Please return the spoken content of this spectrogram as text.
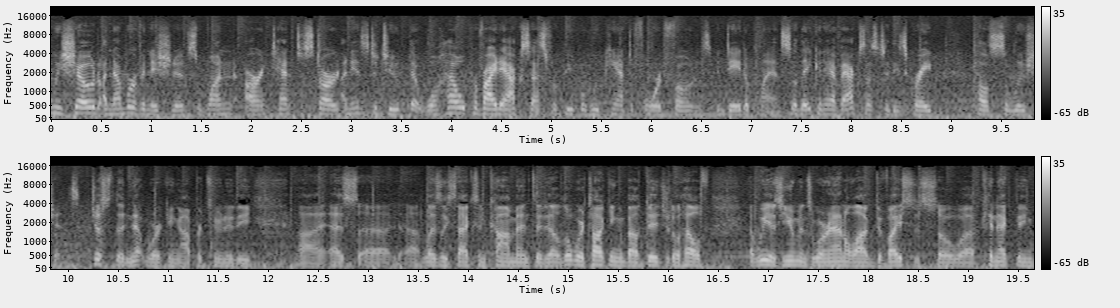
We showed a number of initiatives. One, our intent to start an institute that will help provide access for people who can't afford phones and data plans so they can have access to these great health solutions. Just the networking opportunity, uh, as uh, uh Leslie Saxon commented, although we're talking about digital health, uh, we as humans, we're analog devices, so uh, connecting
